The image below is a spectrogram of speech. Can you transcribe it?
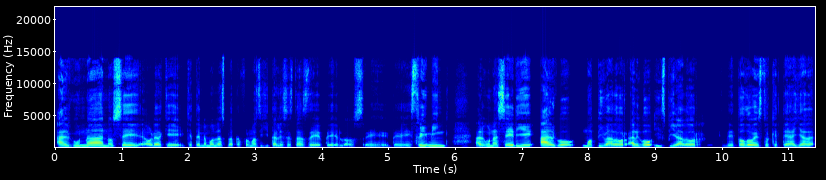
alguna, no sé, ahora que, que tenemos las plataformas digitales estas de, de los eh, de streaming, alguna serie, algo motivador, algo inspirador de todo esto que te haya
